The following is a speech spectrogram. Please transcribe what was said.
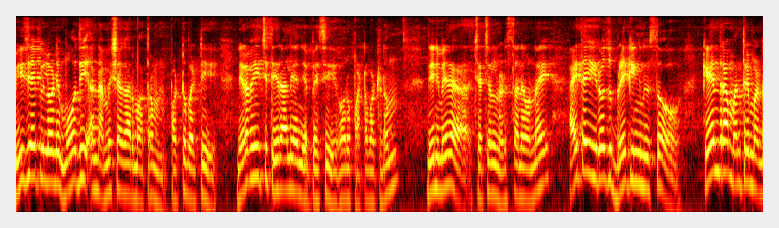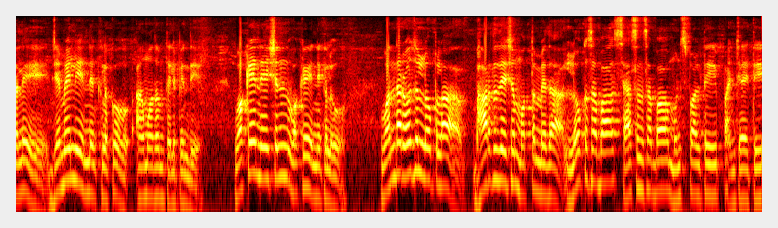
బీజేపీలోని మోదీ అండ్ అమిత్ షా గారు మాత్రం పట్టుబట్టి నిర్వహించి తీరాలి అని చెప్పేసి వారు పట్టబట్టడం దీని మీద చర్చలు నడుస్తూనే ఉన్నాయి. అయితే ఈరోజు బ్రేకింగ్ న్యూస్తో కేంద్ర మంత్రిమండలి జమేలీ ఎన్నికలకు ఆమోదం తెలిపింది. ఒకే నేషన్ ఒకే ఎన్నికలు. వంద రోజుల లోపల భారతదేశం మొత్తం మీద లోకసభ శాసనసభ మున్సిపాలిటీ పంచాయతీ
